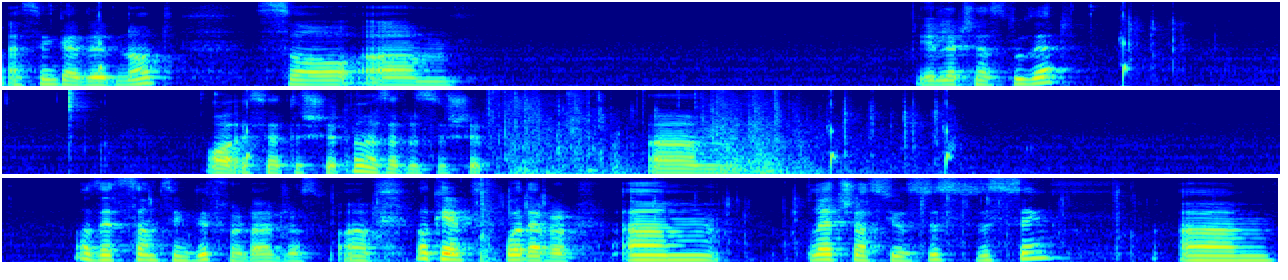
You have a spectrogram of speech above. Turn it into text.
I think I did not. So, um, yeah, let's just do that. Oh, is that the ship? No, that is the ship. Um, oh, that's something different. I just... Uh, okay, whatever. Um, let's just use this, this thing. Um,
